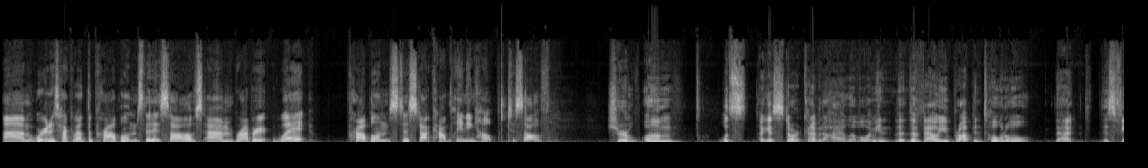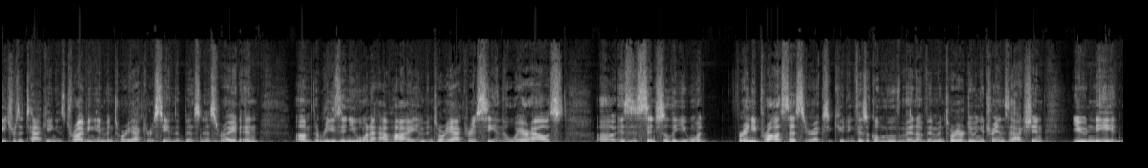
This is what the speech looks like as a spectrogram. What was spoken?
um, we're going to talk about the problems that it solves. Um, Robert, what problems does stock count planning help to solve? Sure. Um, let's, I guess, start kind of at a high level. I mean, the, the value prop in total that this feature is attacking is driving inventory accuracy in the business, right? And um, the reason you want to have high inventory accuracy in the warehouse uh, is essentially you want for any process you're executing physical movement of inventory or doing a transaction, you need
